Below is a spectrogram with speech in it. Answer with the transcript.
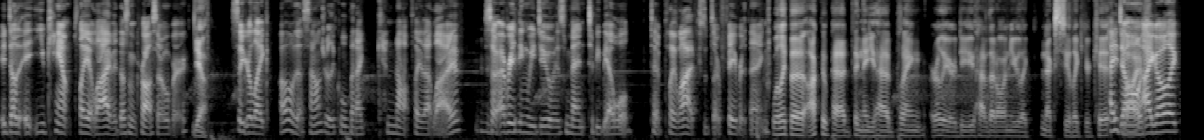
it does it, you can't play it live. It doesn't cross over. yeah. So you're like, oh, that sounds really cool, but I cannot play that live. Mm-hmm. So everything we do is meant to be able to play live because it's our favorite thing. Well, like the Octopad thing that you had playing earlier, do you have that on you like next to like your kit? I don't. live? I go like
